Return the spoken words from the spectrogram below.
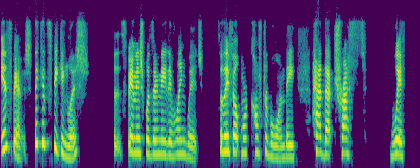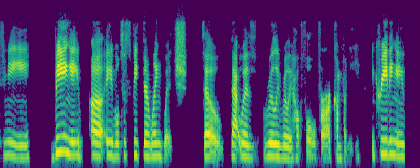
in Spanish. They could speak English, but Spanish was their native language. So they felt more comfortable and they had that trust with me being a, uh, able to speak their language. So that was really, really helpful for our company in creating a,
